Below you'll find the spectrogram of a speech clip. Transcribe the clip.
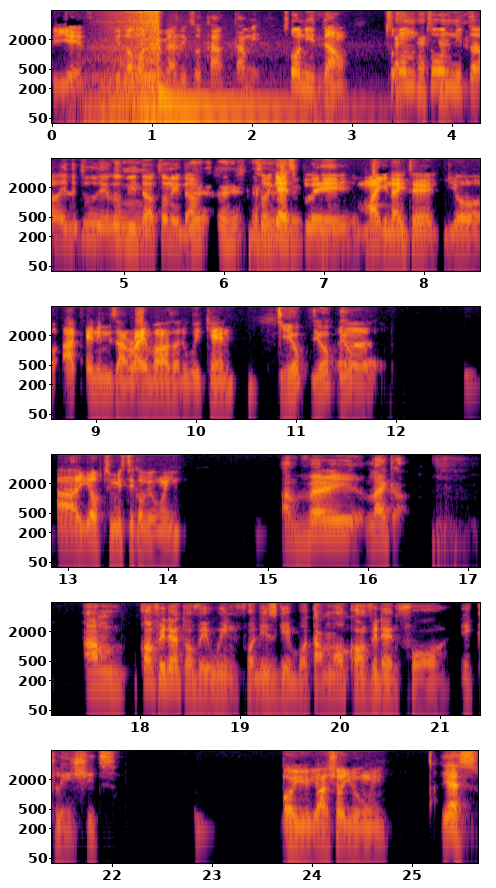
yet. You don't want Premier League, so can can we tone it down? Tone tone it down a little, a little bit down. Tone it down. So you guys play Man United, your enemies and rivals at the weekend. Yep, yep, yep. Uh, are you optimistic of a win? I'm very like I'm confident of a win for this game, but I'm not confident for a clean sheet. But you, you are sure you win? Yes,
